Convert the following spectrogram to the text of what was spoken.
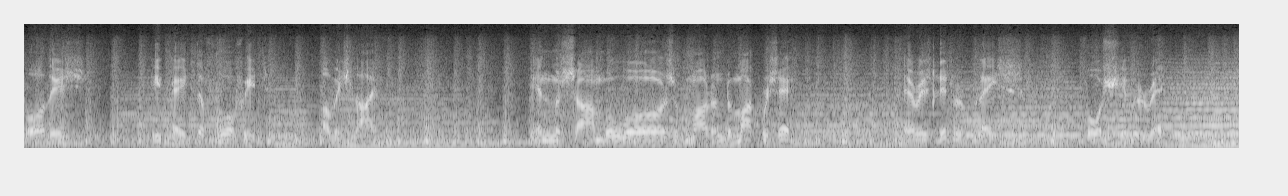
For this, he paid the forfeit of his life. In the somber wars of modern democracy, there is little place for chivalry.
